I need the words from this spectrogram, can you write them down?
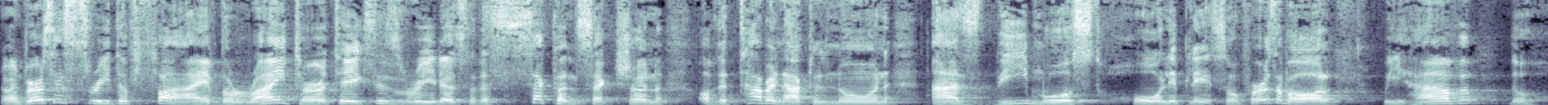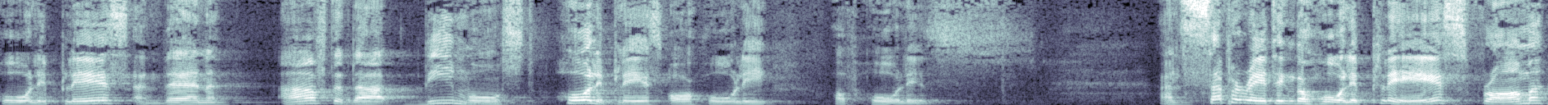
Now, in verses 3 to 5, the writer takes his readers to the second section of the tabernacle known as the most holy place. So, first of all, we have the holy place, and then after that, the most holy place or holy of holies and separating the holy place from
